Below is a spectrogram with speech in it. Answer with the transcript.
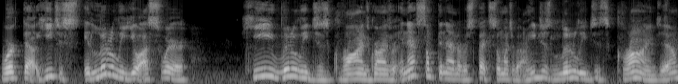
worked out. He just, it literally, yo, I swear, he literally just grinds, grinds, and that's something that I respect so much about him. He just literally just grinds, yeah.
